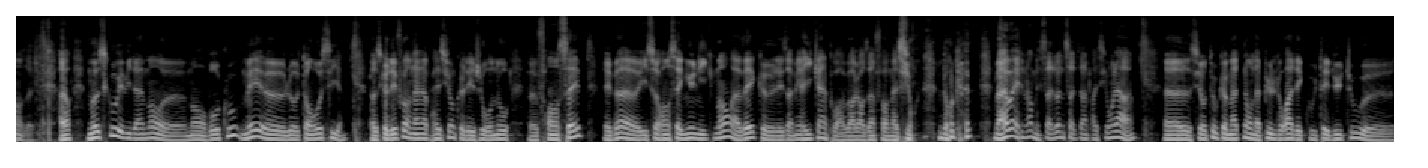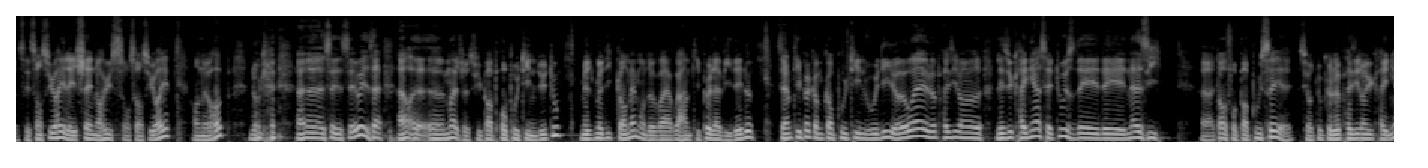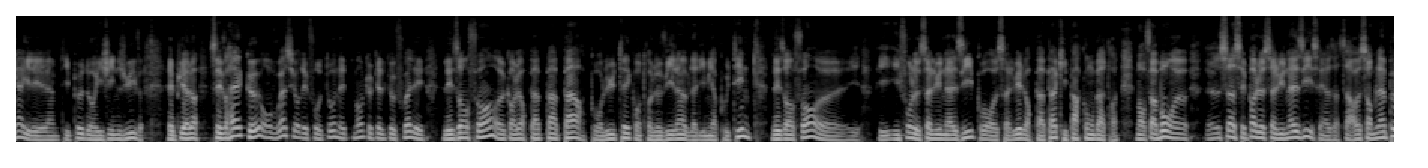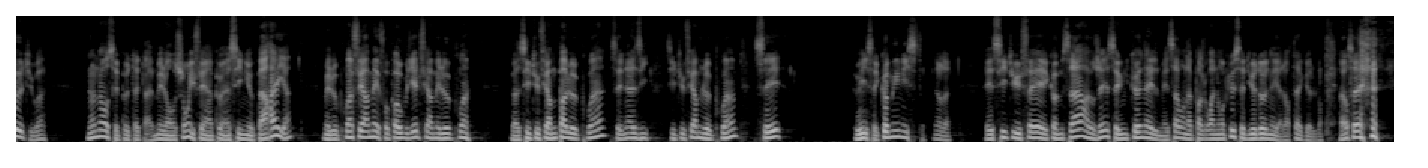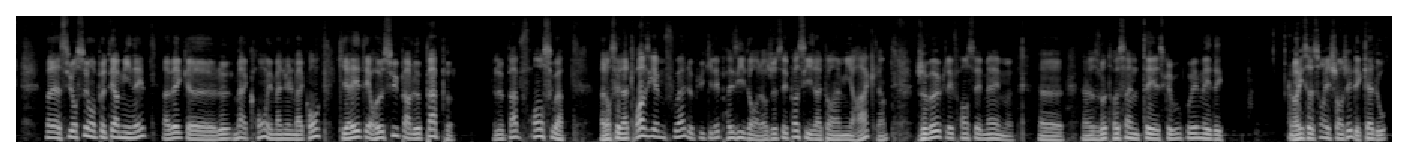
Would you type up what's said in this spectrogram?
Alors, Moscou, évidemment, euh, ment beaucoup, mais euh, l'OTAN aussi. Hein. parce que des fois, on a l'impression que les journaux français, eh ben, ils se renseignent uniquement avec les Américains pour avoir leurs informations. Donc, bah ouais, non, mais ça donne cette impression-là. Hein. surtout que maintenant, on n'a plus le droit d'écouter du tout. c'est censuré. Les chaînes russes sont censurées en Europe. Donc, c'est oui. Ça, alors, euh, euh, moi, je suis pas pro-Poutine du tout, mais je me dis quand même, on devrait avoir un petit peu la vie des deux. C'est un petit peu comme quand Poutine vous dit, euh, ouais, le président, les Ukrainiens, c'est tous des nazis. Euh, attends, faut pas pousser, surtout que le président ukrainien, il est un petit peu d'origine juive. Et puis alors, c'est vrai qu'on voit sur des photos nettement que quelquefois les, enfants, euh, quand leur papa part pour lutter contre le vilain Vladimir Poutine, les enfants, euh, ils, font le salut nazi pour saluer leur papa qui part combattre. Mais enfin bon, ça c'est pas le salut nazi, ça, ressemble un peu, tu vois. Non, non, c'est peut-être un Mélenchon, il fait un peu un signe pareil, hein. mais le point fermé, faut pas oublier de fermer le point. Ben, si tu fermes pas le point, c'est nazi. Si tu fermes le point, c'est oui, c'est communiste. Et si tu fais comme ça, Roger, c'est une quenelle. Mais ça, on n'a pas le droit non plus, c'est Dieu donné. Alors ta gueule. Alors voilà, sur ce, on peut terminer avec euh, le Macron, Emmanuel Macron, qui a été reçu par le pape, le pape François. Alors c'est la troisième fois depuis qu'il est président. Alors je ne sais pas s'il attend un miracle. Hein. Je veux que les Français m'aiment. Euh, euh, votre sainteté, est-ce que vous pouvez m'aider? Alors ils se sont échangés des cadeaux.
